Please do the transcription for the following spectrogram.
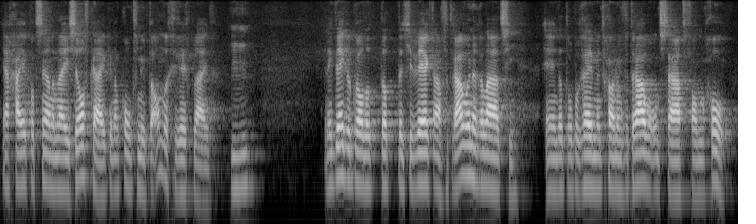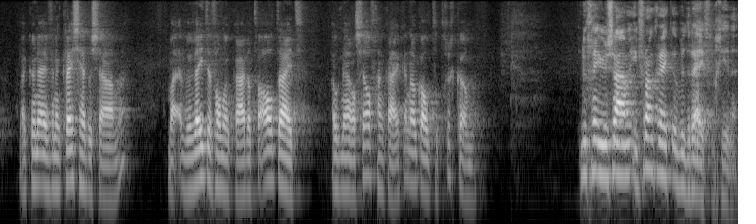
ja, ga je ook wat sneller naar jezelf kijken en dan continu op de ander gericht blijven. Mhm. En ik denk ook wel dat, dat, dat je werkt aan vertrouwen in een relatie. En dat er op een gegeven moment gewoon een vertrouwen ontstaat van, goh, wij kunnen even een clash hebben samen. Maar we weten van elkaar dat we altijd ook naar onszelf gaan kijken en ook altijd op terugkomen. Nu gaan jullie samen in Frankrijk een bedrijf beginnen.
